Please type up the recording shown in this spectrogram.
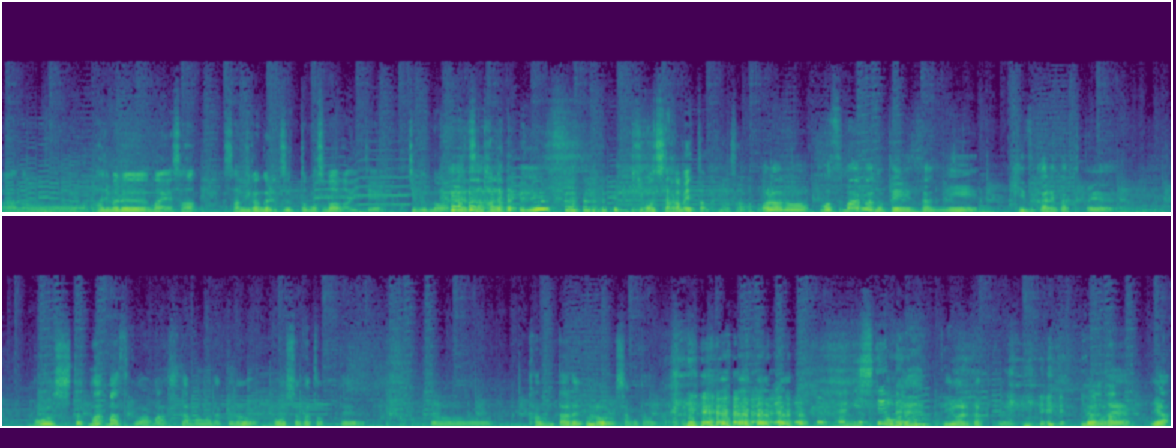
あのー始まる前さ3時間ぐらいずっとモスバーガーいて自分のやつ食べて。気持ち高めてたんだけどさ。俺あのモスバーガーの店員さんに気づかれたくて、帽子と、ま、マスクはまあしたままだけど、帽子とか取ってそのカウンターでうろうろしたことある。か 何してんだよ。って言われたくて。言われた？ねいや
